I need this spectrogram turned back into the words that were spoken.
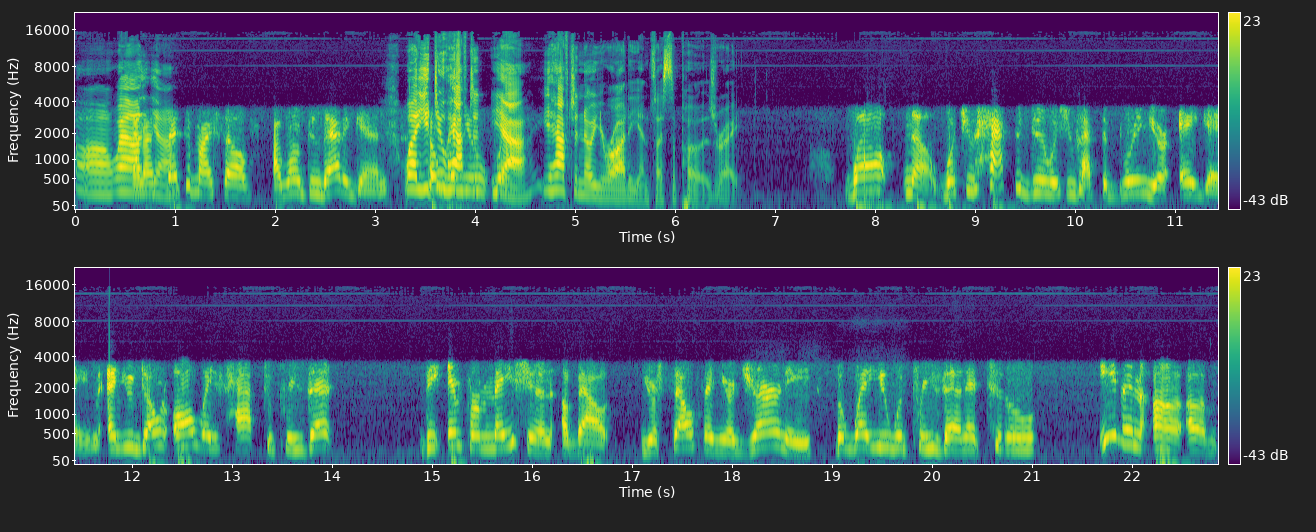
Oh, well, and I yeah. said to myself, I won't do that again. Well, you So do have you- to, yeah, you have to know your audience, I suppose, right? Well, no. What you have to do is you have to bring your A game, and you don't always have to present the information about yourself and your journey the way you would present it to even a, a,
